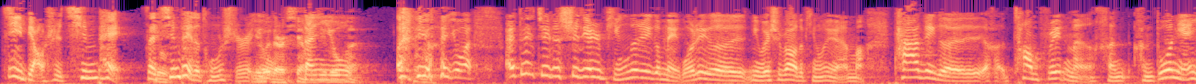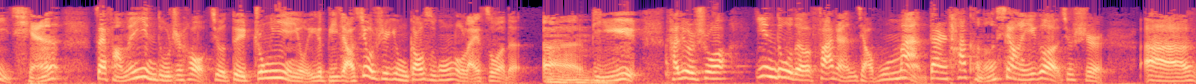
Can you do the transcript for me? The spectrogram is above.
既表示钦佩，在钦佩的同时有担忧。有有哎，对，这个世界是平的这个美国这个《纽约时报》的评论员嘛，他这个 Tom Friedman 很很多年以前在访问印度之后，就对中印有一个比较，就是用高速公路来做的呃比喻，他就是说印度的发展脚步慢，但是它可能像一个就是呃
